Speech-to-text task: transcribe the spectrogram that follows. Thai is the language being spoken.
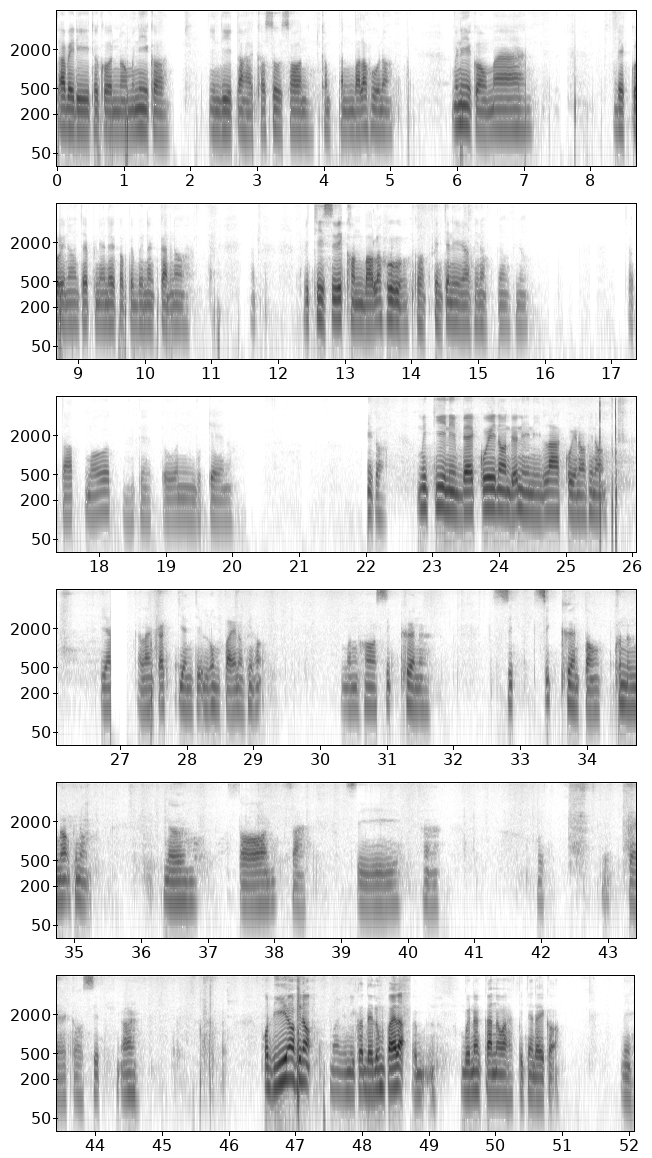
สวัสดีทุกคนเนาะมื้อนี้ก็ยินดีต้อนรับเข้าสู่ซอนคำปันบาลาฮูเนาะมื้อนี้ก็มาเบกกวยเนาะจะเป็นจั่งใดก็ไปเบิ่งนกันเนาะวิถีชีวิตของบาลาฮูก็เป็นจังนี้เนาะพี่น้องพี่น้องจะตัดมดแต่ต้นบ่แกเนาะนี่ก็เมื่อกี้นี่แบกกล้วยเนาะเดี๋ยวนี้นี่ลากกล้วยเนาะพี่น้องเกียนกำลังกักเกียนจิลงไปเนาะพี่น้อง มันฮอสิกเขื่อนนะสิกสิกเขื่อนตองคนหนึ่งเนาะพี่น้องหนึ่งสองสามสี่ห้าหกเจ็ดแปดเก้าสิบอะพอดีเนาะพี่น้องมาอยู่นี่ก็ได้ลงไปละเบิ่งนักกันนะว่าเป็นจังไดก็นี่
